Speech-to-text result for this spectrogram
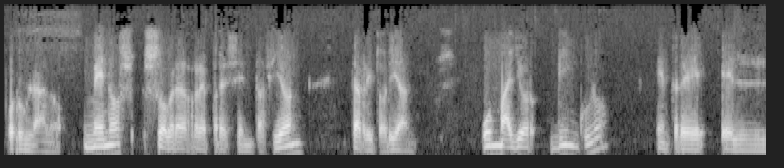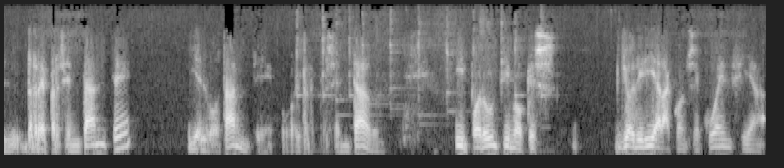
Por un lado, menos sobre representación territorial. Un mayor vínculo entre el representante y el votante o el representado. Y por último, que es, yo diría, la consecuencia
